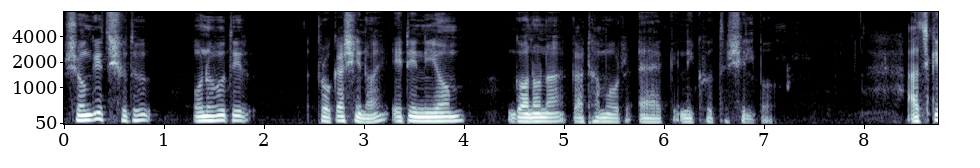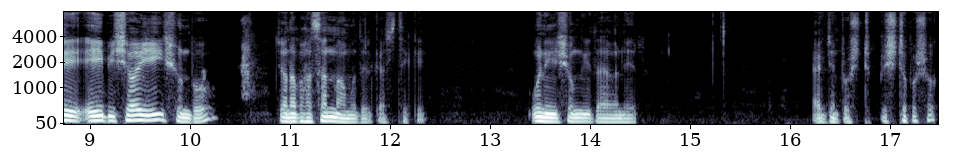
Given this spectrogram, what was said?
সংগীত শুধু অনুভূতির প্রকাশই নয়, এটি নিয়ম, গণনা, কাঠামোর এক নিখুঁত শিল্প। আজকে এই বিষয়েই শুনব জনাব হাসান মাহমুদের কাছ থেকে। উনি সঙ্গীতায়নের একজন পৃষ্ঠপোষক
